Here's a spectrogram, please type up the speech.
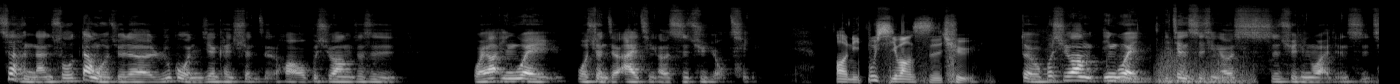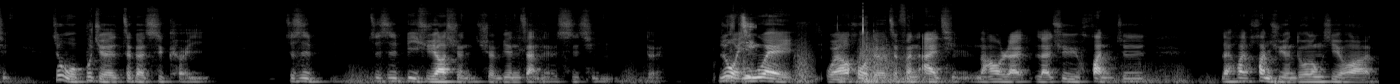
这很难说，但我觉得如果你今天可以选择的话，我不希望就是我要因为我选择爱情而失去友情。哦，你不希望失去，对，我不希望因为一件事情而失去另外一件事情。就我不觉得这个是可以，就是就是必须要选选边站的事情。对，如果因为我要获得这份爱情，然后来来去换，就是来换换取很多东西的话，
